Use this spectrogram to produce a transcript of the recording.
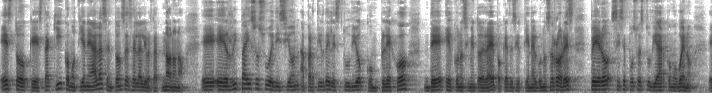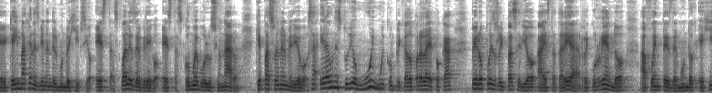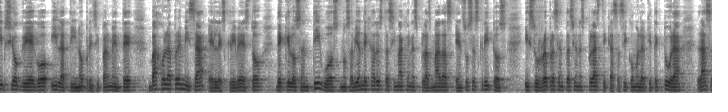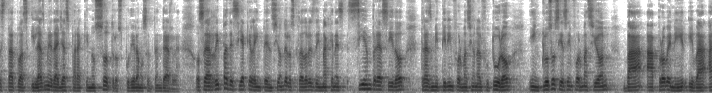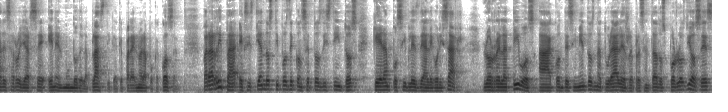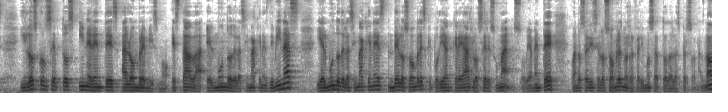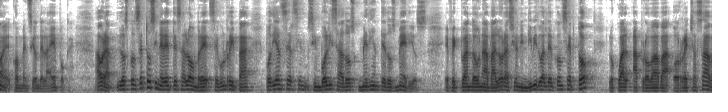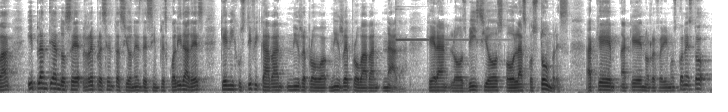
esto que está aquí, como tiene alas, entonces es la libertad. No, no, no. Eh, eh, Ripa hizo su edición a partir del estudio complejo del conocimiento de la época. Es decir, tiene algunos errores, pero sí se puso a estudiar como, bueno, eh, ¿qué imágenes vienen del mundo egipcio? Estas. ¿Cuáles del griego? estas, cómo evolucionaron, qué pasó en el medioevo. O sea, era un estudio muy, muy complicado para la época, pero pues Ripa se dio a esta tarea, recurriendo a fuentes del mundo egipcio, griego y latino principalmente, bajo la premisa, él escribe esto, de que los antiguos nos habían dejado estas imágenes plasmadas en sus escritos y sus representaciones plásticas, así como la arquitectura, las estatuas y las medallas para que nosotros pudiéramos entenderla. O sea, Ripa decía que la intención de los creadores de imágenes siempre ha sido transmitir información al futuro, incluso si esa información va a provenir y va a desarrollarse en el mundo de la plástica, que para él no era poca cosa. Para Ripa existían dos tipos de conceptos distintos que eran posibles de alegorizar los relativos a acontecimientos naturales representados por los dioses y los conceptos inherentes al hombre mismo. Estaba el mundo de las imágenes divinas y el mundo de las imágenes de los hombres que podían crear los seres humanos. Obviamente, cuando se dice los hombres nos referimos a todas las personas, ¿no? Eh, convención de la época. Ahora, los conceptos inherentes al hombre, según Ripa, podían ser simbolizados mediante dos medios efectuando una valoración individual del concepto, lo cual aprobaba o rechazaba, y planteándose representaciones de simples cualidades que ni justificaban ni, reprobaban nada, que eran los vicios o las costumbres. ¿A qué, ¿A qué nos referimos con esto?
